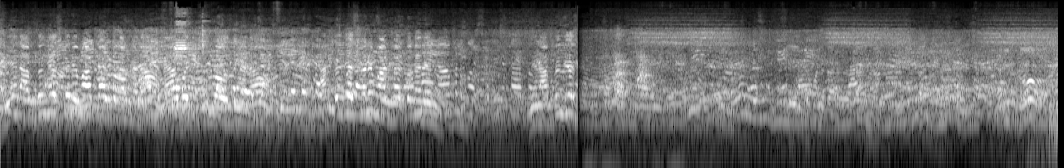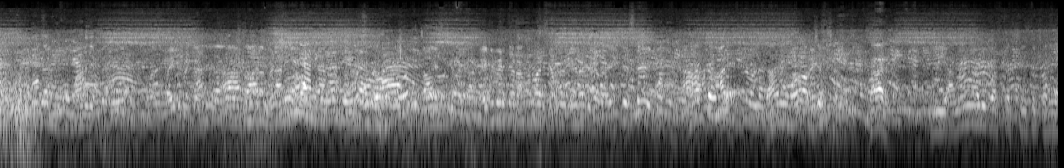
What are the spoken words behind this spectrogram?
నేను అర్థం చేసుకోండి చేసుకునే మాట్లాడుతున్నాను మేడం. లేకపోతే ఇష్యూ అవుతుంది మేడం. అర్థం చేసుకునే మాట్లాడుతున్నా నేను. నేను అర్థం చేసు సార్. ఈ అంగన్వాడీ వర్కర్స్ చేసే పని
